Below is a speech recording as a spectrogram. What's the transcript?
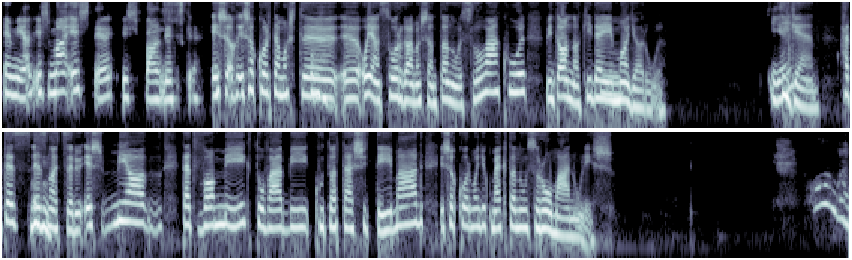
Emiatt, és ma este is van lecke. És, és akkor te most ö, ö, olyan szorgalmasan tanulsz szlovákul, mint annak idején Mm. magyarul. Igen? Igen. Hát ez, ez Mhm. nagyszerű. És mi a, tehát van még további kutatási témád, és akkor mondjuk megtanulsz románul is. Van,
